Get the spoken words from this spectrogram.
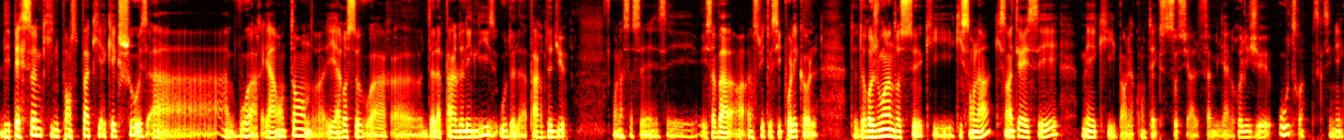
des personnes qui ne pensent pas qu'il y a quelque chose à, à voir et à entendre et à recevoir euh, de la part de l'Église ou de la part de Dieu. Voilà, ça c'est, et ça va ensuite aussi pour l'école, de, rejoindre ceux qui, qui sont là, qui sont intéressés, mais qui, par leur contexte social, familial, religieux, outre, parce que c'est une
